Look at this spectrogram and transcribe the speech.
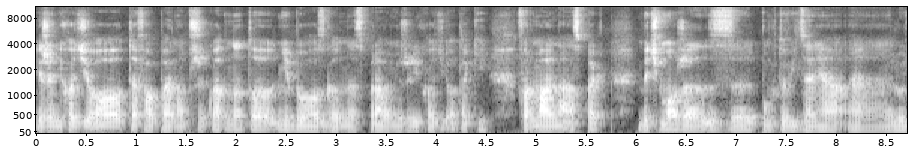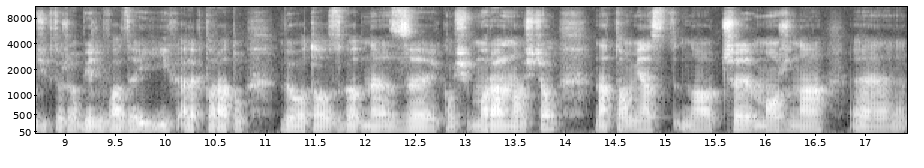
jeżeli chodzi o TVP na przykład, no to nie było zgodne z prawem, jeżeli chodzi o taki formalny aspekt. Być może z punktu widzenia e, ludzi, którzy objęli władzę i ich elektoratu, było to zgodne z jakąś moralnością. Natomiast, no, czy można e,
